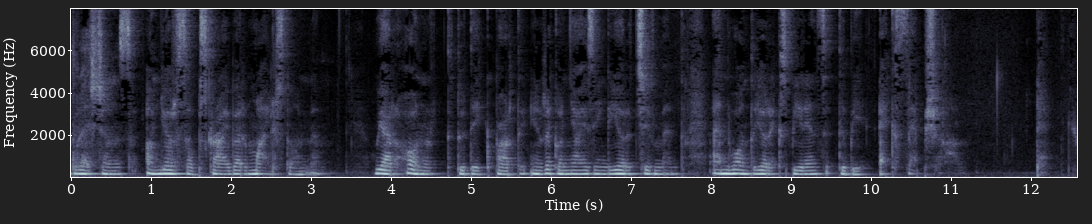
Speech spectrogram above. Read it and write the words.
congratulations on your subscriber milestone. We are honored to take part in recognizing your achievement and want your experience to be exceptional. Thank you.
